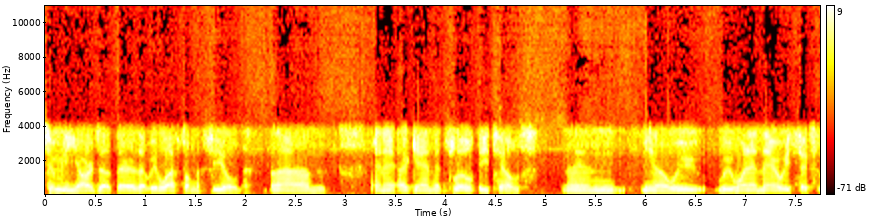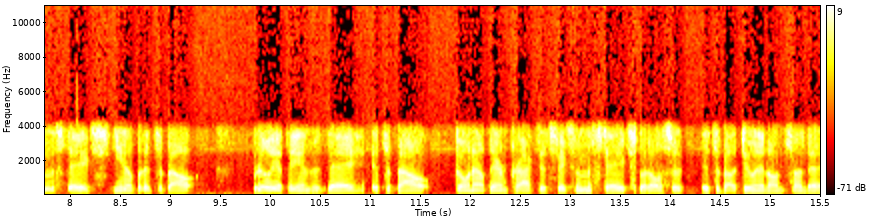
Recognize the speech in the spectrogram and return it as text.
too many yards out there that we left on the field. Um, and it, again, it's little details. And you know, we we went in there, we fixed the mistakes. You know, but it's about really at the end of the day, it's about going out there and practice, fixing mistakes, but also it's about doing it on Sunday.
